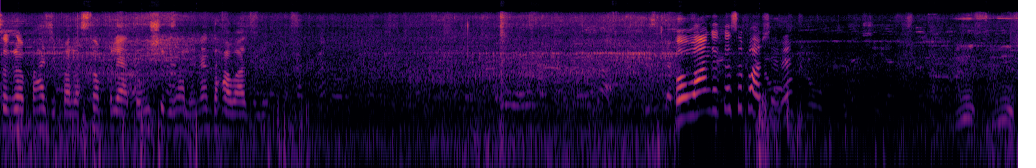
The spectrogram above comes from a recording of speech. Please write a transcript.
सगळं भाजीपाला संपले आता उशीर झाले ना दहा वाजले. हो वांग कसं पावशे रे वीस वीस.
